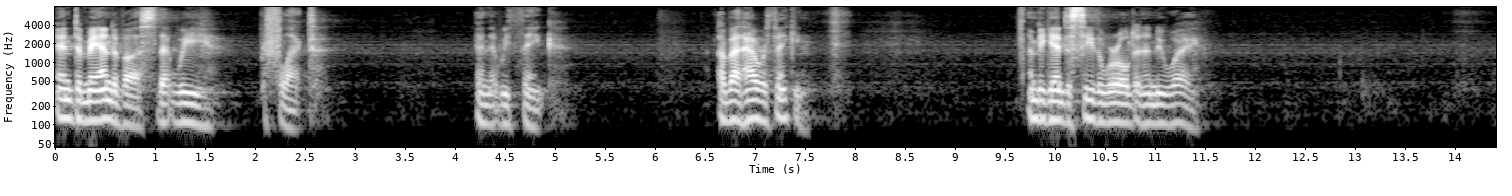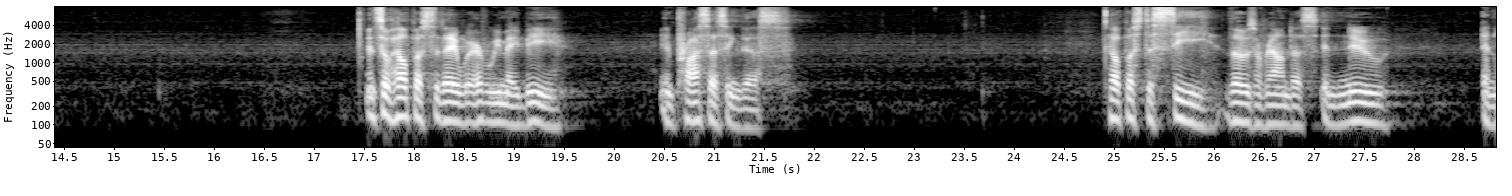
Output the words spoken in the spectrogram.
and demand of us that we reflect and that we think about how we're thinking and begin to see the world in a new way. And so help us today, wherever we may be, in processing this. Help us to see those around us in new and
